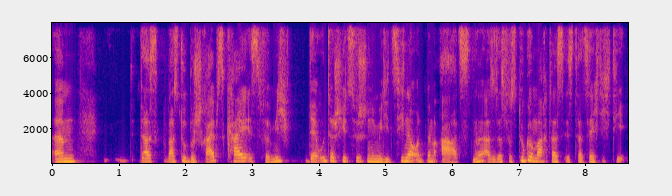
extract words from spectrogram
Ähm, das, was du beschreibst, Kai, ist für mich der Unterschied zwischen einem Mediziner und einem Arzt. Ne? Also das, was du gemacht hast, ist tatsächlich die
